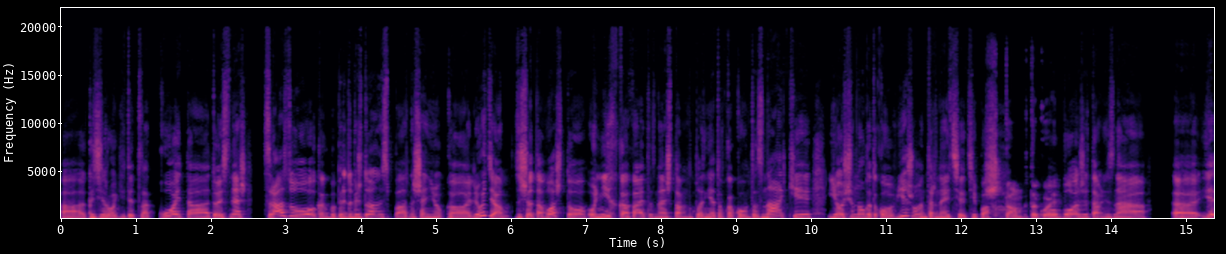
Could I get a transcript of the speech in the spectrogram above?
э, Козероге, это такой-то. То есть, знаешь, сразу как бы предубежденность по отношению к людям за счет того, что у них какая-то, знаешь, там планета в каком-то знаке. Я очень много такого вижу в интернете, типа... Штамп такой. О боже, там, не знаю, э,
